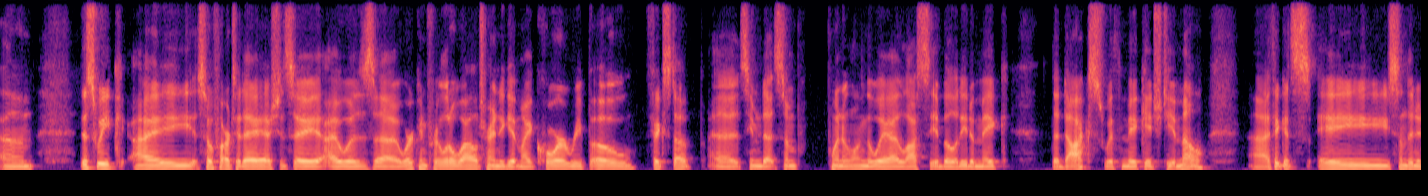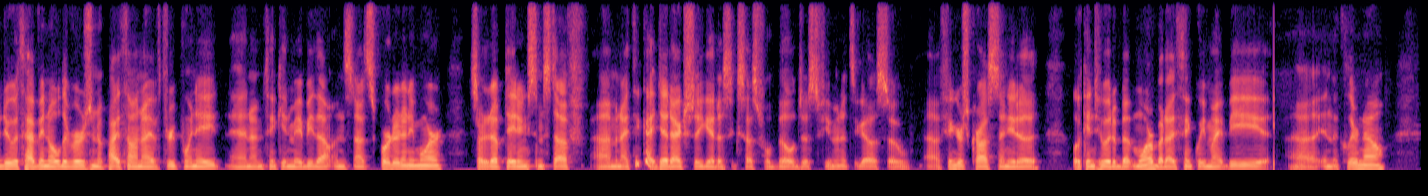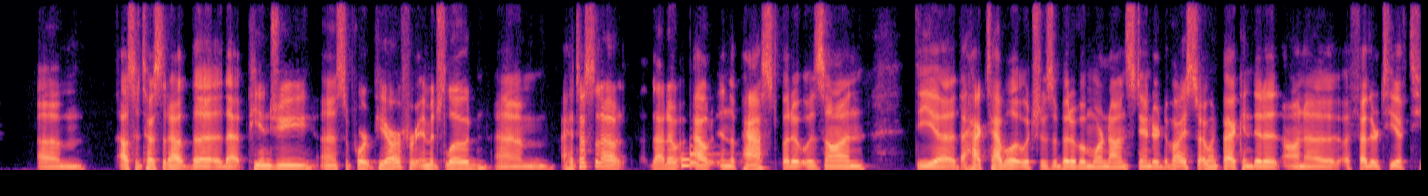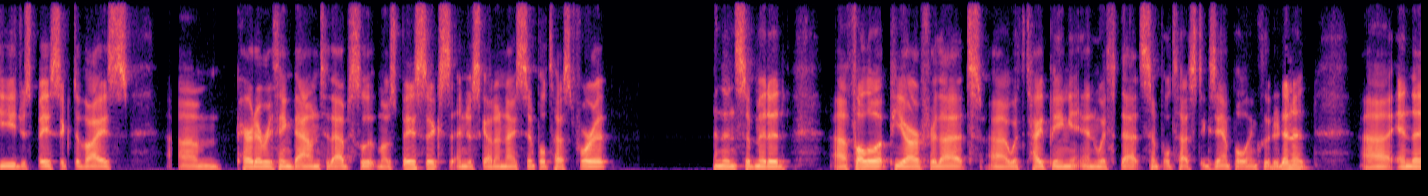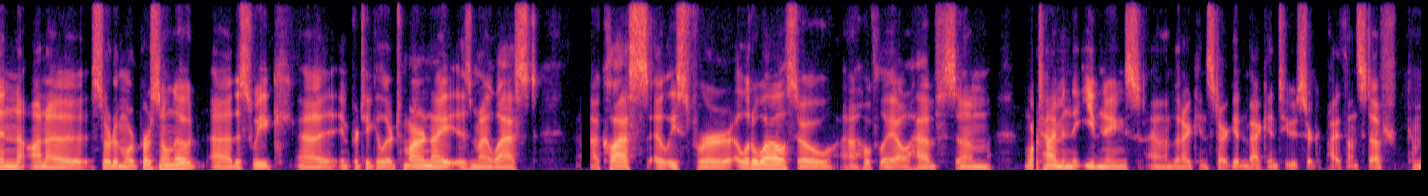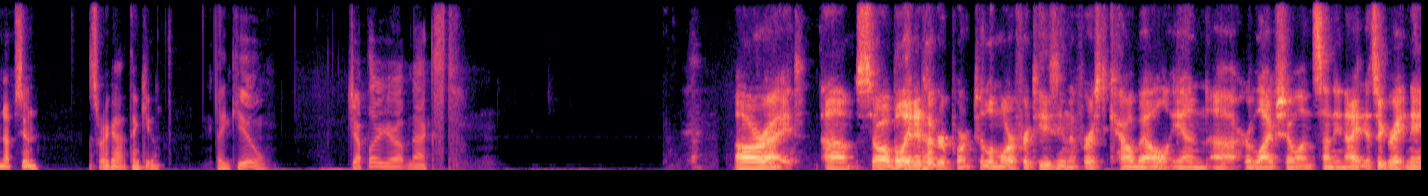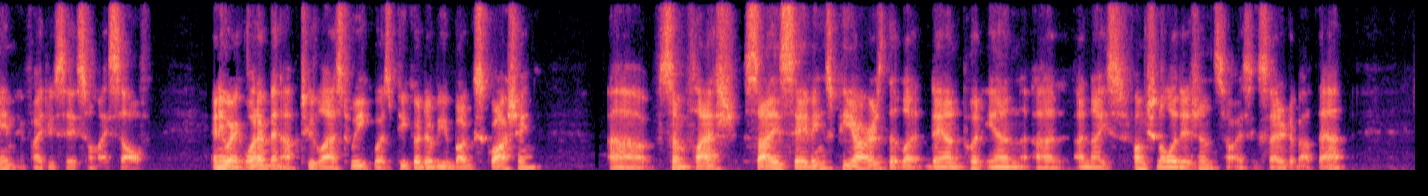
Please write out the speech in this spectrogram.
Um, this week, I so far today, I should say, I was uh, working for a little while trying to get my core repo fixed up. Uh, it seemed at some point along the way I lost the ability to make the docs with make HTML. Uh, I think it's a something to do with having an older version of Python. I have 3.8, and I'm thinking maybe that one's not supported anymore. started updating some stuff. Um, and I think I did actually get a successful build just a few minutes ago. So uh, fingers crossed. I need to look into it a bit more, but I think we might be uh, in the clear now. Um, I also tested out the that PNG uh, support PR for image load. Um, I had tested out that out in the past, but it was on the uh, the hack tablet, which was a bit of a more non-standard device. So I went back and did it on a, a Feather TFT, just basic device. Um, everything down to the absolute most basics, and just got a nice simple test for it. And then submitted a follow-up PR for that uh, with typing and with that simple test example included in it. Uh, and then on a sort of more personal note, uh, this week, uh, in particular, tomorrow night is my last uh, class, at least for a little while. So uh, hopefully, I'll have some more time in the evenings uh, that I can start getting back into CircuitPython stuff coming up soon. That's what I got. Thank you. Thank you. Jepler, you're up next. All right. Um, so a belated hug report to Limor for teasing the first cowbell in uh, her live show on Sunday night. It's a great name, if I do say so myself. Anyway, what I've been up to last week was PicoW bug squashing, uh, some flash size savings PRs that let Dan put in a, a nice functional addition. So I was excited about that.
